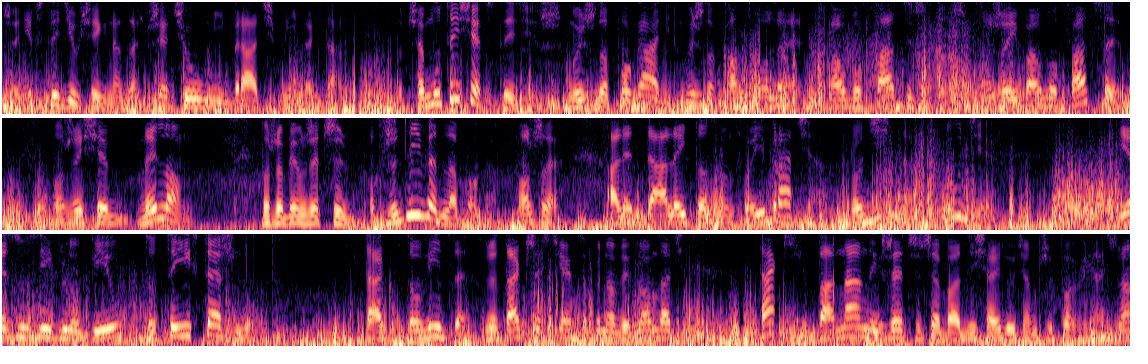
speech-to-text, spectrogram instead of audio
że nie wstydził się ich nazywać przyjaciółmi, braćmi i tak dalej, to czemu ty się wstydzisz? Mówisz do poganie, mówisz do katole, bałwochwalcy czy coś. Może i bałwochwalcy, może się mylą, może robią rzeczy obrzydliwe dla Boga, może, ale dalej to są twoi bracia, rodzina, ludzie. Jezus ich lubił, to ty ich też lub. Tak to widzę, że tak chrześcijaństwo powinno wyglądać. Takich banalnych rzeczy trzeba dzisiaj ludziom przypominać. No.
